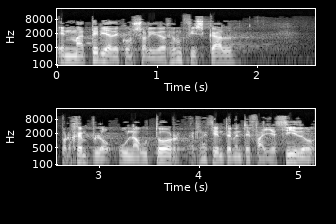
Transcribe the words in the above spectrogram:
en materia de consolidación fiscal, por ejemplo, un autor recientemente fallecido,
